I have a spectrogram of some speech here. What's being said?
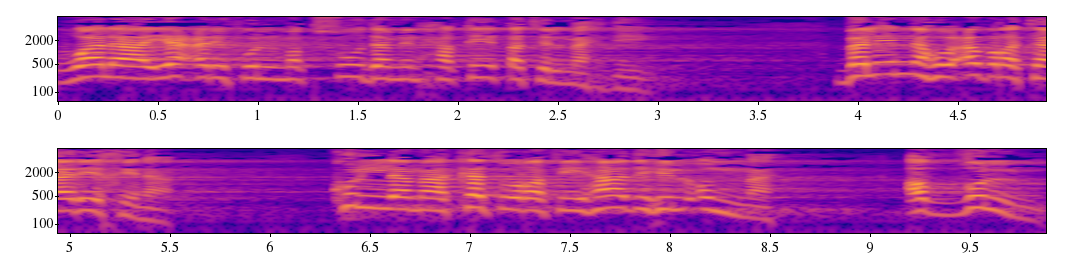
ولا يعرف المقصود من حقيقة المهدي. بل إنه عبر تاريخنا. كلما كثر في هذه الأمة الظلم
